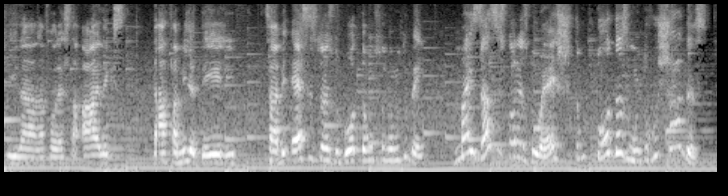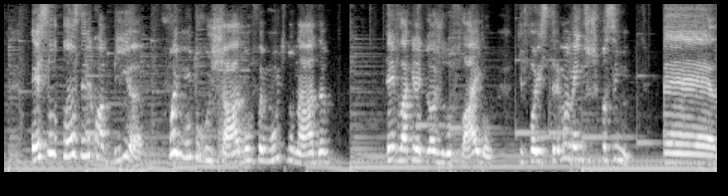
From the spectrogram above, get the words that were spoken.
que na, na floresta Alex, da família dele, sabe? Essas histórias do Go estão fluindo muito bem. Mas as histórias do Ash estão todas muito ruchadas. Esse lance dele com a Bia foi muito ruchado, foi muito do nada. Teve lá aquele episódio do Flygon, que foi extremamente, tipo assim. É...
